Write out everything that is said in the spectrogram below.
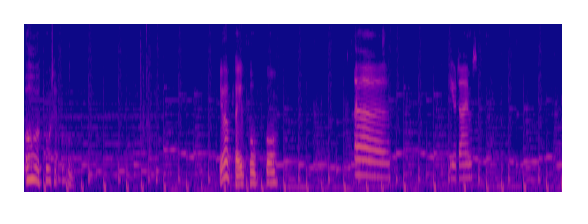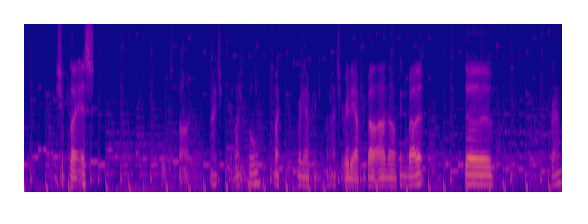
Oh, a pool table. Oh. You ever played pool before? Uh, a few times. You should play this. It's pool's fun. I actually really like pool. I'm really happy. I'm actually really happy about that now. I think about it. The ground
